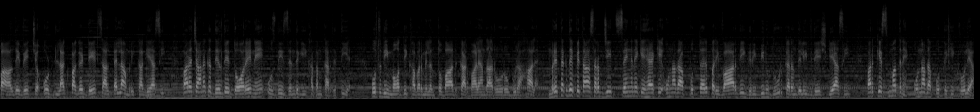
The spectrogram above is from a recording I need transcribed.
ਭਾਲ ਦੇ ਵਿੱਚ ਉਹ ਲਗਭਗ 1.5 ਸਾਲ ਪਹਿਲਾਂ ਅਮਰੀਕਾ ਗਿਆ ਸੀ, ਪਰ ਅਚਾਨਕ ਦਿਲ ਦੇ ਦੌਰੇ ਨੇ ਉਸ ਦੀ ਜ਼ਿੰਦਗੀ ਖਤਮ ਕਰ ਦਿੱਤੀ ਹੈ। ਪੁੱਤ ਦੀ ਮੌਤ ਦੀ ਖਬਰ ਮਿਲਣ ਤੋਂ ਬਾਅਦ ਘਰ ਵਾਲਿਆਂ ਦਾ ਰੋ ਰੋ ਬੁਰਾ ਹਾਲ ਹੈ। ਮ੍ਰਿਤਕ ਦੇ ਪਿਤਾ ਸਰਬਜੀਤ ਸਿੰਘ ਨੇ ਕਿਹਾ ਕਿ ਉਹਨਾਂ ਦਾ ਪੁੱਤਰ ਪਰਿਵਾਰ ਦੀ ਗਰੀਬੀ ਨੂੰ ਦੂਰ ਕਰਨ ਦੇ ਲਈ ਵਿਦੇਸ਼ ਗਿਆ ਸੀ ਪਰ ਕਿਸਮਤ ਨੇ ਉਹਨਾਂ ਦਾ ਪੁੱਤ ਹੀ ਖੋਲਿਆ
